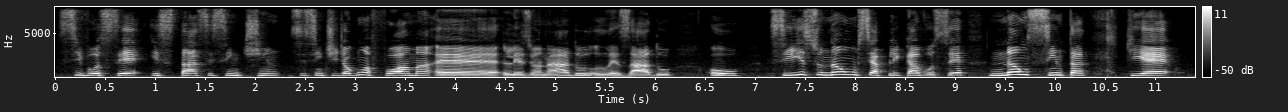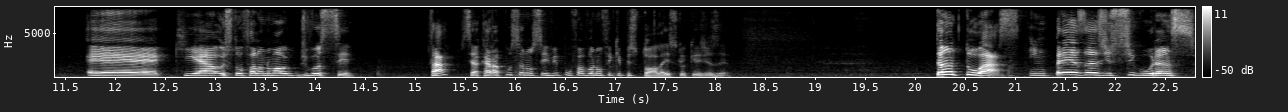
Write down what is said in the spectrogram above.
se você está se sentindo, se sentir de alguma forma é, lesionado, lesado ou se isso não se aplica a você, não sinta que é, é que é, eu estou falando mal de você. Tá? Se a carapuça não servir, por favor, não fique pistola. É isso que eu quis dizer. Tanto as empresas de segurança,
